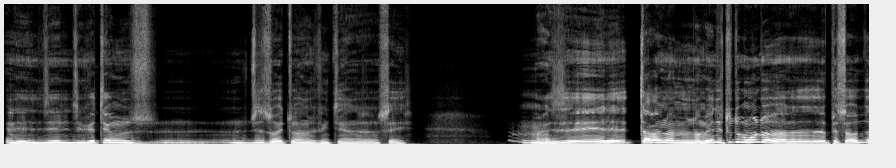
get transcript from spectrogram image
Ele devia ter uns 18 anos, 20 anos, não sei. Mas ele estava no, no, meio de todo mundo, o pessoal da,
